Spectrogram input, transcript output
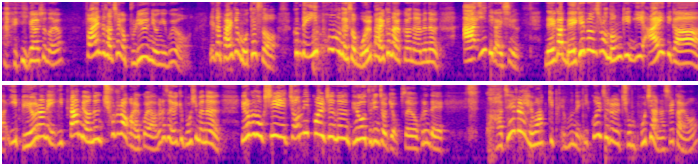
이해하셨나요? find 자체가 불리은형이고요. 일단 발견 못했어. 근데 이 포문에서 뭘 발견할 거냐면은 id가 있으면 내가 매개 변수로 넘긴 이 id가 이 배열 안에 있다면은 true라고 할 거야. 그래서 여기 보시면은 여러분 혹시 점 이퀄즈는 배워드린 적이 없어요. 그런데 과제를 해왔기 때문에 이퀄즈를 좀 보지 않았을까요?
